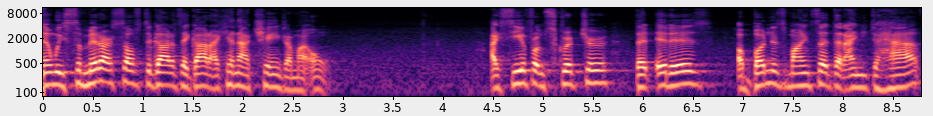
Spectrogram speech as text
then we submit ourselves to God and say, God, I cannot change on my own. I see it from Scripture that it is abundance mindset that I need to have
